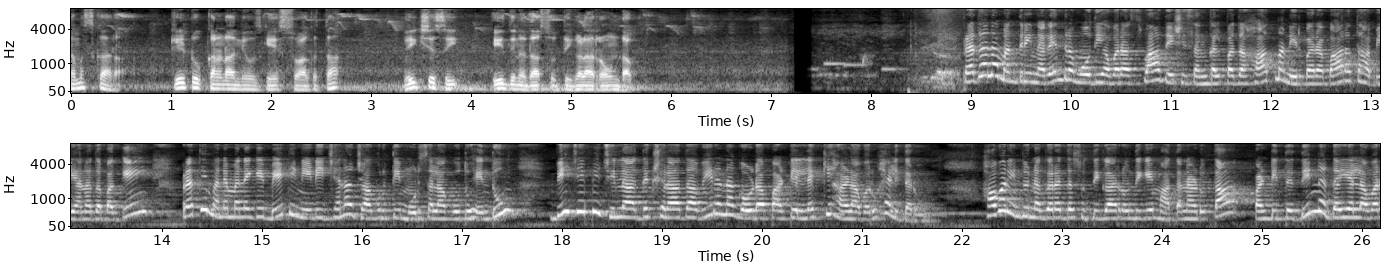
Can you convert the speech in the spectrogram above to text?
ನಮಸ್ಕಾರ. ಕೆ ಟು ಕನ್ನಡ ನ್ಯೂಸ್ಗೆ ಸ್ವಾಗತ. ವೀಕ್ಷಿಸಿ ಈ ದಿನದ ಸುದ್ದಿಗಳ ರೌಂಡ್ ಅಪ್ ಪ್ರಧಾನಮಂತ್ರಿ ನರೇಂದ್ರ ಮೋದಿ ಅವರ ಸ್ವದೇಶಿ ಸಂಕಲ್ಪದ ಆತ್ಮನಿರ್ಭರ ಭಾರತ ಅಭಿಯಾನದ ಬಗ್ಗೆ ಪ್ರತಿ ಮನೆ ಮನೆಗೆ ಭೇಟಿ ನೀಡಿ ಜನ ಜಾಗೃತಿ ಮೂಡಿಸಲಾಗುವುದು ಎಂದು ಬಿಜೆಪಿ ಜಿಲ್ಲಾ ಅಧ್ಯಕ್ಷರಾದ ವೀರನಗೌಡ ಪಾಟೀಲ್ ಲೆಕ್ಕಿಹಾಳ ಅವರು ಹೇಳಿದರು. ಅವರಿಂದು ನಗರದ ಸುದ್ದಿಗಾರರೊಂದಿಗೆ ಮಾತನಾಡುತ್ತಾ, ಪಂಡಿತ್ ದಿನ್ ದಯಾಲ್ ಅವರ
